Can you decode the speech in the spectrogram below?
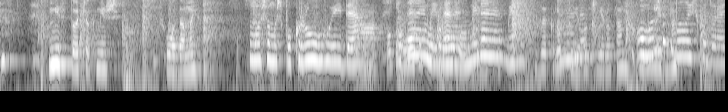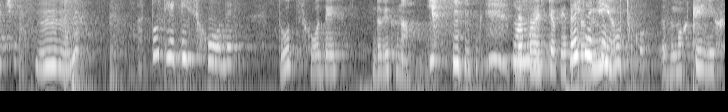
місточок між сходами. Тому що ми ж по кругу йдемо. По кругу, Ідемо, по кругу, йдемо, йдемо. Закрутило Кіру там. О, ми видно. близько, до речі. Мгм. А тут якісь сходи. Тут сходи до вікна. Для Мама, того, щоб я так Дивись на цю розумію, будку. змогти їх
